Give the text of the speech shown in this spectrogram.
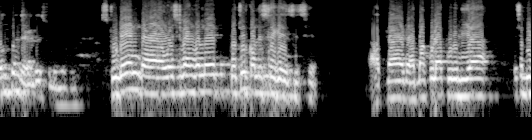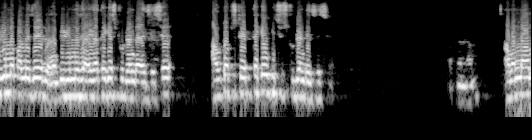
কোন কোন জায়গা থেকে স্টুডেন্ট স্টুডেন্ট ওয়েস্ট বেঙ্গলে প্রচুর কলেজ থেকে এসেছে। আপনার বাঁকুড়া পুরুলিয়া এসব বিভিন্ন কলেজের বিভিন্ন জায়গা থেকে স্টুডেন্টরা এসেছে। আউট অফ স্টেট থেকেও কিছু স্টুডেন্ট এসেছে। আমার নাম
